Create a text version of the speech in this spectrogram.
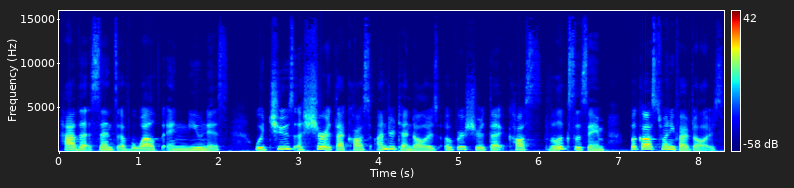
have that sense of wealth and newness would choose a shirt that costs under $10 over a shirt that costs looks the same but costs $25.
